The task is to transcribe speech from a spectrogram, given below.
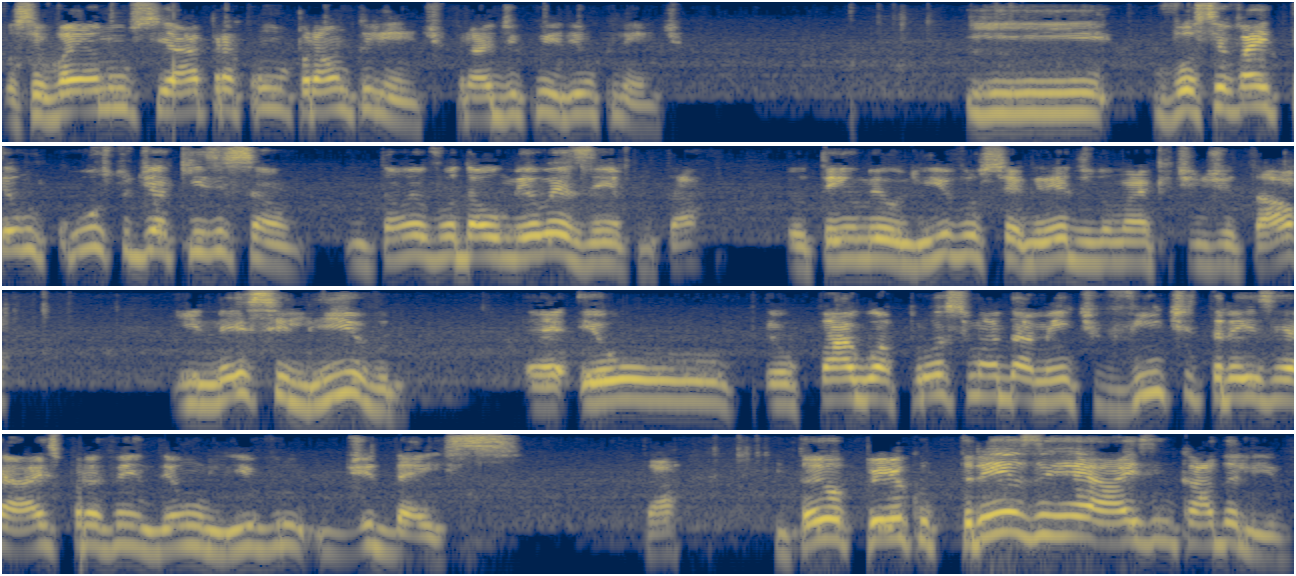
Você vai anunciar para comprar um cliente, para adquirir um cliente. E você vai ter um custo de aquisição. Então eu vou dar o meu exemplo, tá? Eu tenho meu livro Segredos do Marketing Digital e nesse livro é, eu, eu pago aproximadamente 23 reais para vender um livro de 10. Tá? Então eu perco 13 reais em cada livro.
